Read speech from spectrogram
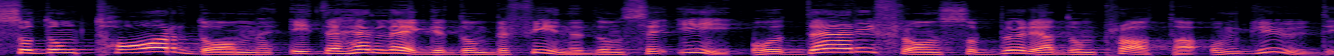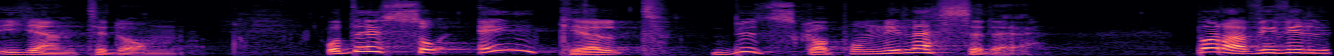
Så de tar dem i det här läget de befinner de sig i och därifrån så börjar de prata om Gud igen till dem. Och det är så enkelt budskap om ni läser det. Bara vi vill,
